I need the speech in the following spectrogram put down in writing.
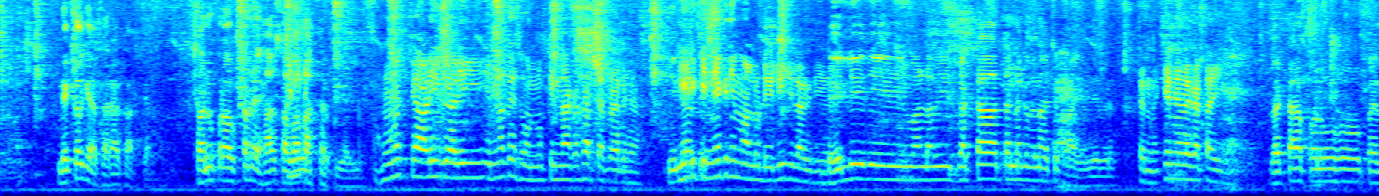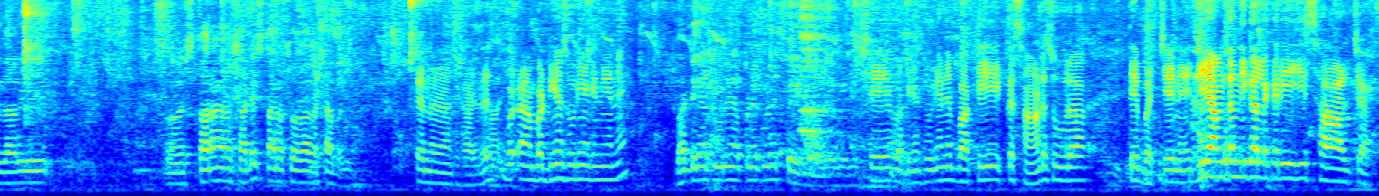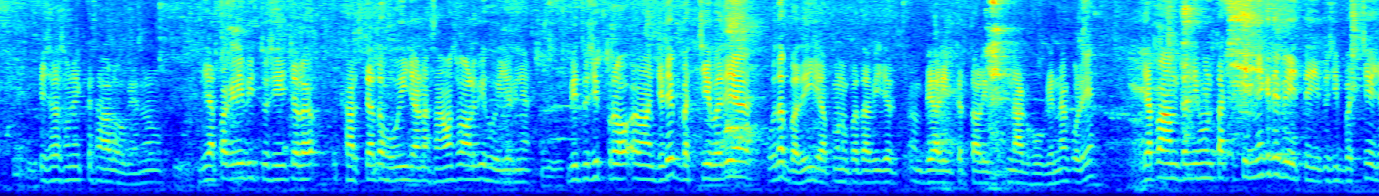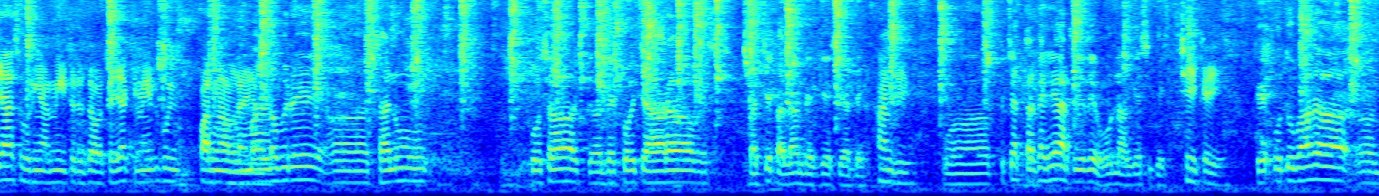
ਨਿਕਲ ਗਿਆ ਸਾਰਾ ਖਰਚਾ। ਸਾਨੂੰ ਪ੍ਰੋਫਿਟ ਰਿਹਾ ਸਵਾ ਲੱਖ ਰੁਪਈਆ ਜੀ। ਹੁਣ 40 42 ਇਹਨਾਂ ਤੇ ਤੁਹਾਨੂੰ ਕਿੰਨਾ ਕੁ ਖਰਚਾ ਪੈ ਰਿਹਾ? ਫੀਡ ਕਿੰਨੇ ਕੁ ਦੀ ਮੰਨ ਲਓ ਡੇਲੀ ਚ ਲੱਗਦੀ ਹੈ? ਡੇਲੀ ਦੀ ਮੰਨ ਲਾ ਵੀ ਗੱਟਾ ਤਿੰਨ ਕੁ ਦਿਨਾਂ ਚ ਖਾ ਜਾਂਦੇ ਵੀਰ। ਤਿੰਨ ਕਿੰਨੇ ਦਾ ਘਟਾ ਜੀ? ਗੱਟਾ ਆਪਾਂ ਨੂੰ ਉਹ ਪੈਂਦਾ ਵੀ ਅਹ 17 1750 ਦਾ ਗੱਟਾ ਪੈਂਦਾ। ਤਿੰਨ ਦਿਨਾਂ ਚ ਖਾ ਜਾਂਦੇ। ਵੱਡੀਆਂ ਸੂਰੀਆਂ ਕਿੰਨੀਆਂ ਨੇ? ਵੱਡੀਆਂ ਸੂਰੀਆਂ ਆਪਣੇ ਕੋਲੇ 6 ਜਾਂਦੇ ਨੇ। 6 ਵੱਡੀਆਂ ਸੂਰੀਆਂ ਨੇ ਬਾਕੀ ਇੱਕ ਸਾਂਢ ਸੂਰ ਤੇ ਬੱਚੇ ਨੇ। ਜੇ ਆਮਦਨ ਦੀ ਗੱਲ ਕਰੀਏ ਜੀ ਸਾਲ ਚ ਪਿਛਲਾ ਤੁਹਾਨੂੰ 1 ਸਾਲ ਹੋ ਗਿਆ ਇਹਨਾਂ ਨੂੰ। ਜੇ ਆਪਾਂ ਕਰੀਏ ਵੀ ਤੁਸੀਂ ਚਲ ਖਰਚਾ ਤਾਂ ਹੋ ਹੀ ਜਾਣਾ ਸਾਂਭ ਸੰਭਾਲ ਵੀ ਹੋ ਹੀ ਜਾਣੀ ਆ। ਵੀ ਤੁਸੀਂ ਪ੍ਰੋ- ਅਹ ਜਿਹੜੇ ਬੱਚੇ ਵਧੇ ਆ ਉਹਦਾ ਵਧੇ ਹੀ ਆ, ਆਪਾਂ ਨੂੰ ਪਤਾ ਵੀ ਜੇ 42 43 ਨਗ ਹੋ ਗਏ ਇਹਨਾਂ ਕੋਲੇ। ਜੇ ਆਪਾਂ ਆਮਦਨ ਦੀ ਹੁਣ ਤੱਕ ਕਿੰਨੇ ਕਿਤੇ ਵੇਚਤੇ ਜੀ ਤੁਸੀਂ ਬੱਚੇ ਜਾਂ ਸੂਰੀਆਂ ਮੀਟ ਦੇ ਤੌਰ ਤੇ ਜਾਂ ਕਿਵੇਂ ਵੀ ਕੋਈ ਪਾਲਣ ਵਾਲਾ ਲੈ ਮੰਨ ਲਓ ਵੀਰੇ ਅਹ ਸਾਨੂੰ ਕੁਛ ਦੇਖੋ ਚਾਰ ਬੱਚੇ ਪਹਿਲਾਂ ਦੇ ਗਏ ਸੀ ਸਾਡੇ। ਹਾਂਜੀ। ਅਹ 75000 ਰੁਪਏ ਦੇ ਹੋਰ ਲੰਘੇ ਸੀਗੇ। ਠੀਕ ਹੈ ਜੀ। ਤੇ ਉਸ ਤੋਂ ਬਾਅਦ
